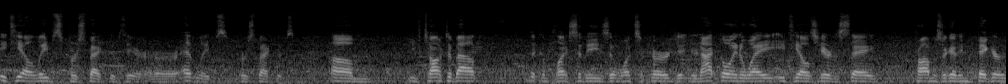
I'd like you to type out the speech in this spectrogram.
ETL Leap's perspectives here, or Etleap's perspectives? Um, you've talked about the complexities and what's occurred. that You're not going away. ETL's here to stay. Problems are getting bigger.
